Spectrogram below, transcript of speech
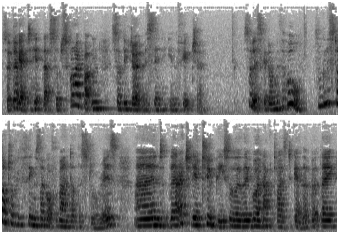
So don't forget to hit that subscribe button so that you don't miss any in the future. So let's get on with the haul. So I'm going to start off with the things I got from And Other Stories, and they're actually a two-piece, although they weren't advertised together, but they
